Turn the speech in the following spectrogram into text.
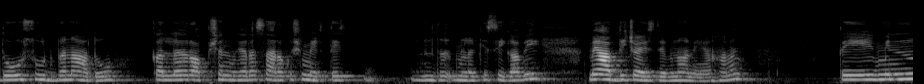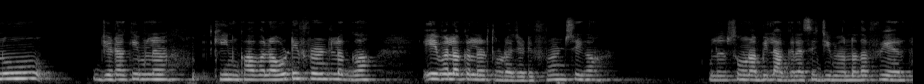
ਦੋ ਸੂਟ ਬਣਾ ਦਿਓ ਕਲਰ ਆਪਸ਼ਨ ਵਗੈਰਾ ਸਾਰਾ ਕੁਝ ਮੇਰੇ ਤੇ ਮਤਲਬ ਕਿ ਸੀਗਾ ਵੀ ਮੈਂ ਆਪਦੀ ਚੋਇਸ ਦੇ ਬਣਾਉਣੇ ਆ, ਹਨਾ। ਤੇ ਮੈਨੂੰ ਜਿਹੜਾ ਕਿ ਮਤਲਬ ਖੀਨ ਖਾਬ ਵਾਲਾ ਉਹ ਡਿਫਰੈਂਟ ਲੱਗਾ। ਇਹ ਵਾਲਾ ਕਲਰ ਥੋੜਾ ਜਿਹਾ ਡਿਫਰੈਂਟ ਸੀਗਾ। ਮਤਲਬ ਸੋਹਣਾ ਵੀ ਲੱਗ ਰਿਹਾ ਸੀ, ਜਿਵੇਂ ਉਹਨਾਂ ਦਾ ਫੇਅਰ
